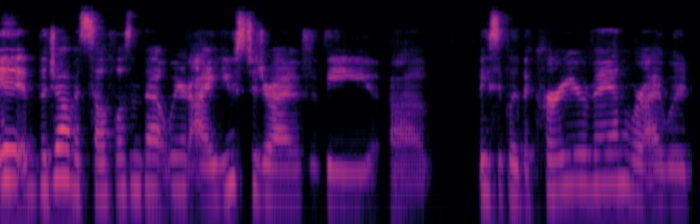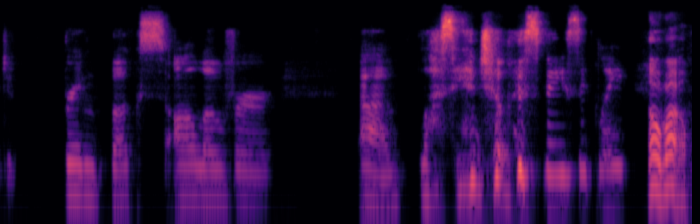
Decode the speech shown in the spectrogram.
it, the job itself wasn't that weird i used to drive the uh basically the courier van where i would bring books all over uh, los angeles basically Oh wow.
